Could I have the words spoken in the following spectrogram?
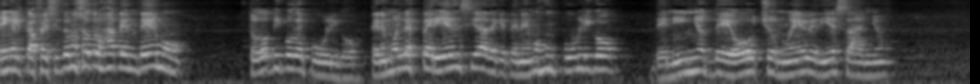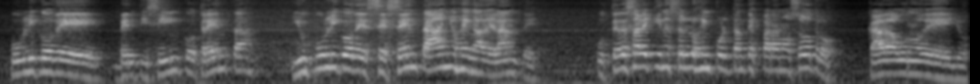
En el cafecito nosotros atendemos todo tipo de público. Tenemos la experiencia de que tenemos un público de niños de 8, 9, 10 años, público de 25, 30 y un público de 60 años en adelante. Ustedes saben quiénes son los importantes para nosotros, cada uno de ellos,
